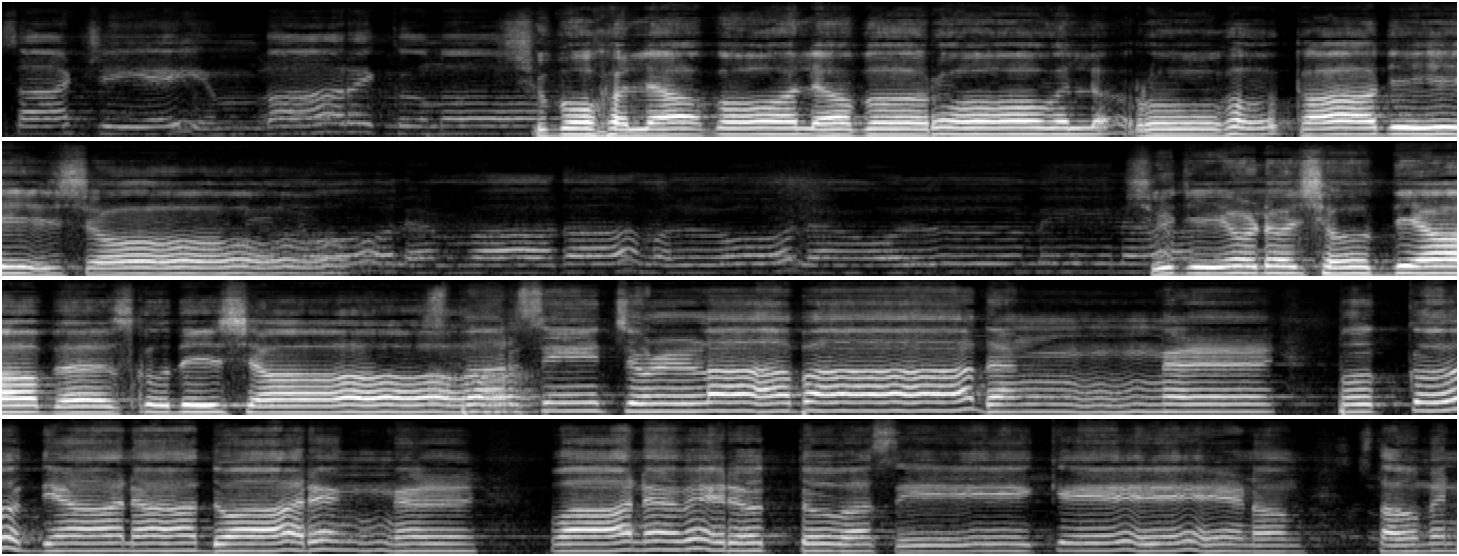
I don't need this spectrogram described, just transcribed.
സാക്ഷിയെയും പാറയ്ക്കുമോ ശുഭോഹല പോല ബറോവൽ റൂഹോ കാദീശോ ശുചിയോട് സ്പർശിച്ചുള്ള പാദങ്ങൾ പുക്കുദ്യാനദ്വാരങ്ങൾ വാനവരുത്തു വസിക്കേണം. സ്തൗമൻ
